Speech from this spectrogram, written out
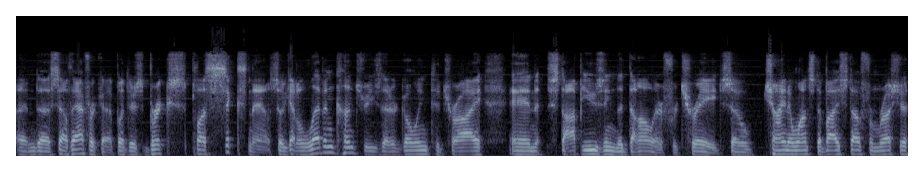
and uh, South Africa, but there's BRICS plus six now. So you got 11 countries that are going to try and stop using the dollar for trade. So China wants to buy stuff from Russia,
